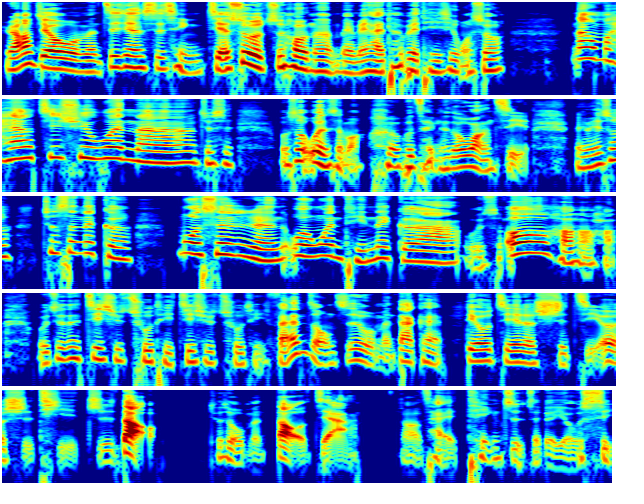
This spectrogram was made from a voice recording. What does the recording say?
然后结果我们这件事情结束了之后呢，妹妹还特别提醒我说：“那我们还要继续问呢。”就是我说问什么，我整个都忘记了。妹妹说就是那个。陌生人问问题那个啊，我说哦，好好好，我就再继续出题，继续出题。反正总之，我们大概丢接了十几二十题，直到就是我们到家，然后才停止这个游戏。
